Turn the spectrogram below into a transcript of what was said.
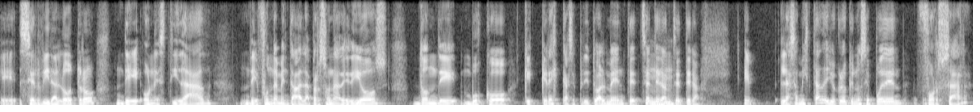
eh, servir al otro, de honestidad, de fundamentada la persona de Dios, donde busco que crezcas espiritualmente, etcétera, etcétera. Eh, las amistades yo creo que no se pueden forzar,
